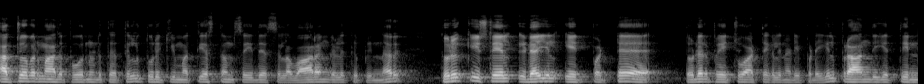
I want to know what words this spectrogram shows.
அக்டோபர் மாத போர் நிறுத்தத்தில் துருக்கி மத்தியஸ்தம் செய்த சில வாரங்களுக்கு பின்னர் துருக்கி ஸ்டேல் இடையில் ஏற்பட்ட தொடர் பேச்சுவார்த்தைகளின் அடிப்படையில் பிராந்தியத்தின்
